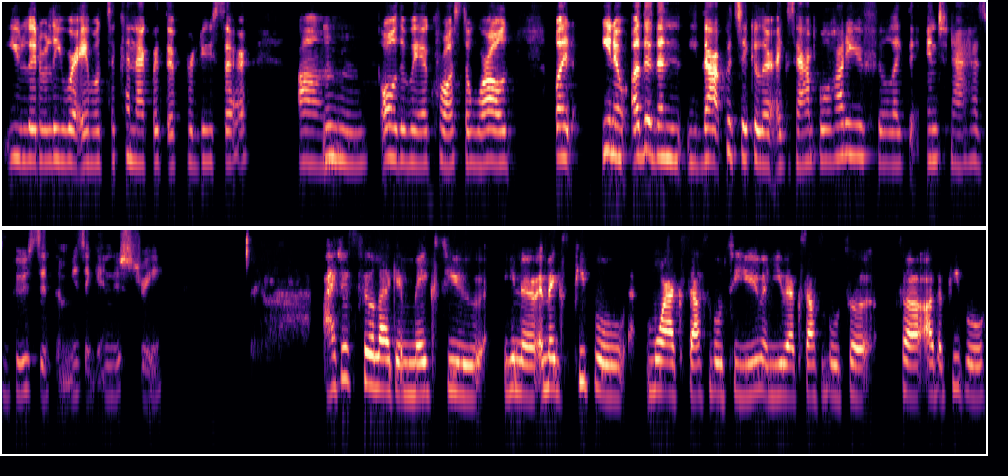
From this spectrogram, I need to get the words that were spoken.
you literally were able to connect with the producer um, mm-hmm. all the way across the world but you know, other than that particular example, how do you feel like the internet has boosted the music industry? I just feel like it makes you, you know, it makes people more accessible to you and you accessible to to other people.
